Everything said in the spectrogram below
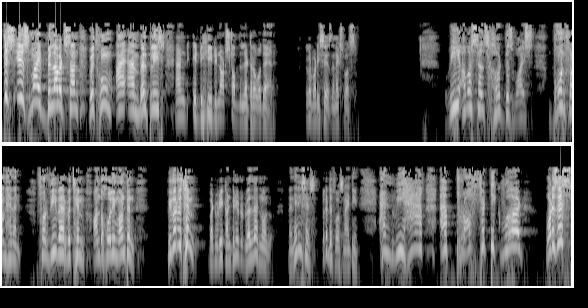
this is my beloved son with whom I am well pleased. And it, he did not stop the letter over there. Look at what he says, the next verse. We ourselves heard this voice born from heaven, for we were with him on the holy mountain. We were with him, but did we continue to dwell there? No. And then he says, look at this verse 19. And we have a prophetic word. What is this?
